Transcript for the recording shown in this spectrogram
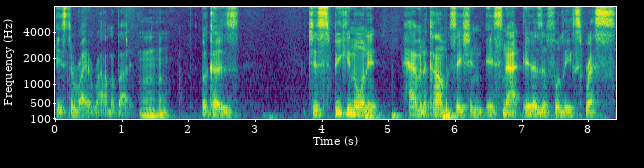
is to write a rhyme about it. Mm-hmm. Because just speaking on it, having a conversation, it's not, it doesn't fully express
